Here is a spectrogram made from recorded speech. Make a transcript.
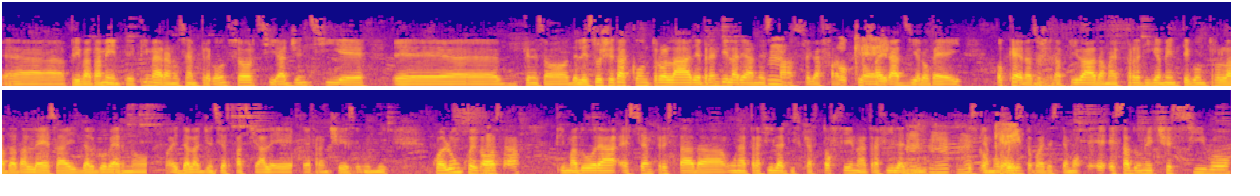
eh, privatamente. Prima erano sempre consorzi, agenzie, eh, che ne so, delle società controllate. Prendi l'Ariane Mm, Space che, ha fatto, ok. che fa i razzi europei. ok, è una società privata, ma è praticamente controllata dall'ESA e dal governo e dall'agenzia spaziale francese, quindi qualunque cosa prima d'ora è sempre stata una trafila di scartoffi, una trafila di Mm-hmm. testiamo ok. questo, poi testiamo... È, è stato un eccessivo,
